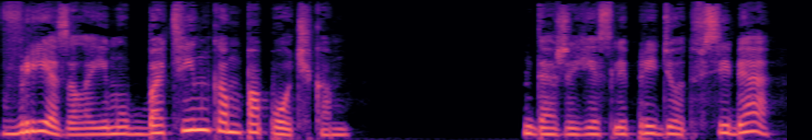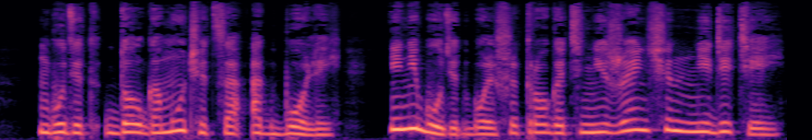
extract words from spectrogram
врезала ему ботинком по почкам. Даже если придет в себя, будет долго мучиться от болей и не будет больше трогать ни женщин, ни детей.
